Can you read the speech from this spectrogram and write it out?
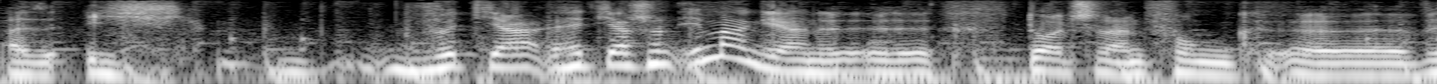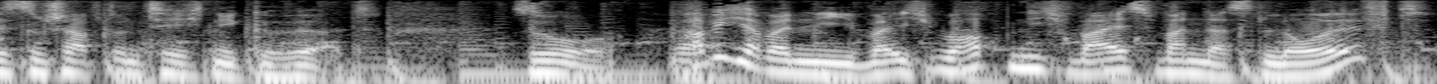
Also ich würd ja, hätte ja schon immer gerne äh, Deutschlandfunk äh, Wissenschaft und Technik gehört. So, habe ich aber nie, weil ich überhaupt nicht weiß, wann das läuft.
